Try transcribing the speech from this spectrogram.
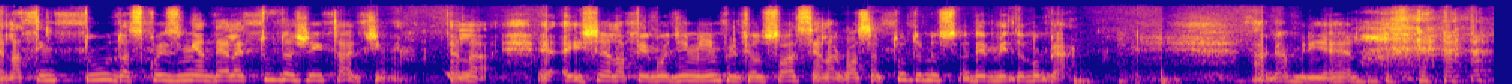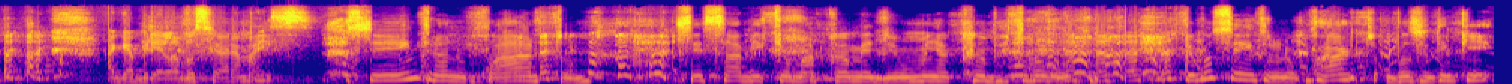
Ela tem tudo, as coisinhas dela é tudo ajeitadinha. Ela, é, isso ela pegou de mim, porque eu sou assim, ela gosta tudo no seu devido lugar. A Gabriela. a Gabriela, você ora mais. Você entra no quarto, você sabe que uma cama é de uma e a cama é da outra. Porque você entra no quarto, você tem que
